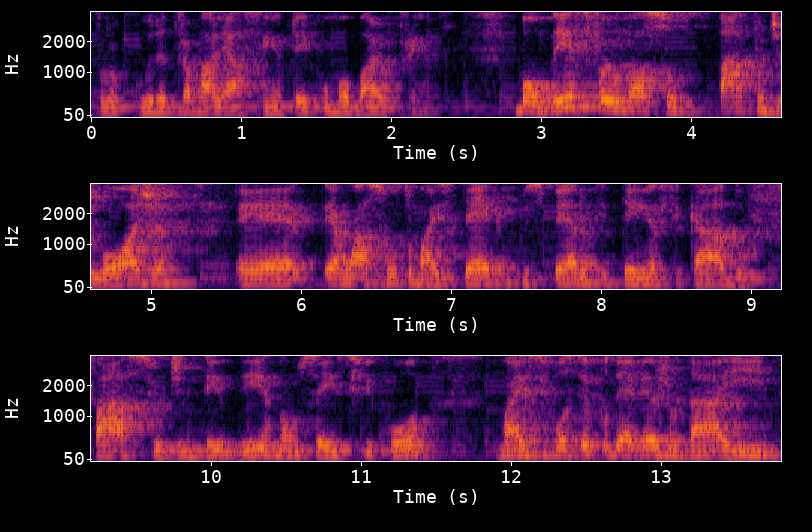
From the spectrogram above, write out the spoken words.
Procura trabalhar sempre com mobile friendly. Bom, esse foi o nosso papo de loja. É, é, um assunto mais técnico, espero que tenha ficado fácil de entender, não sei se ficou, mas se você puder me ajudar aí,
